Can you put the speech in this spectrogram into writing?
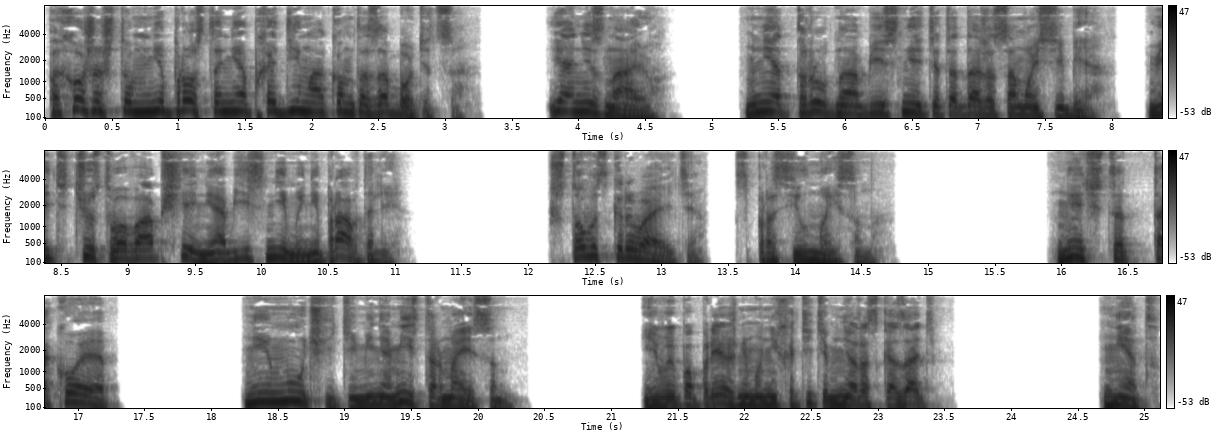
Похоже, что мне просто необходимо о ком-то заботиться. Я не знаю. Мне трудно объяснить это даже самой себе. Ведь чувства вообще необъяснимы, не правда ли? Что вы скрываете? — спросил Мейсон. «Нечто такое... Не мучайте меня, мистер Мейсон. И вы по-прежнему не хотите мне рассказать?» «Нет».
